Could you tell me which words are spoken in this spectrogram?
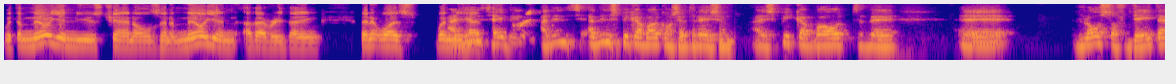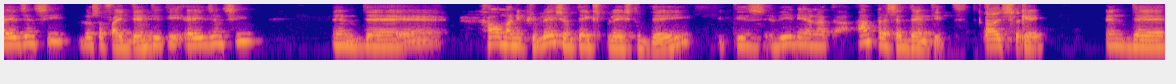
with a million news channels and a million of everything than it was when I we didn't had. Say I didn't. I didn't speak about concentration. I speak about the uh, loss of data agency, loss of identity agency, and uh, how manipulation takes place today. It is really an unprecedented. I see. Okay and uh,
